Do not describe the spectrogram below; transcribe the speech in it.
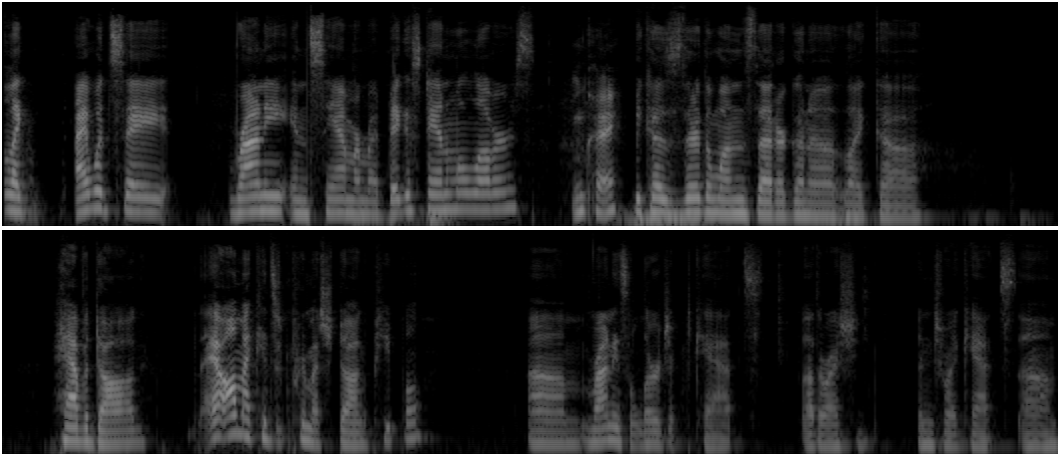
like I would say, Ronnie and Sam are my biggest animal lovers. okay. because they're the ones that are gonna like uh, have a dog. All my kids are pretty much dog people. Um, Ronnie's allergic to cats. Otherwise, she'd enjoy cats. Um,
